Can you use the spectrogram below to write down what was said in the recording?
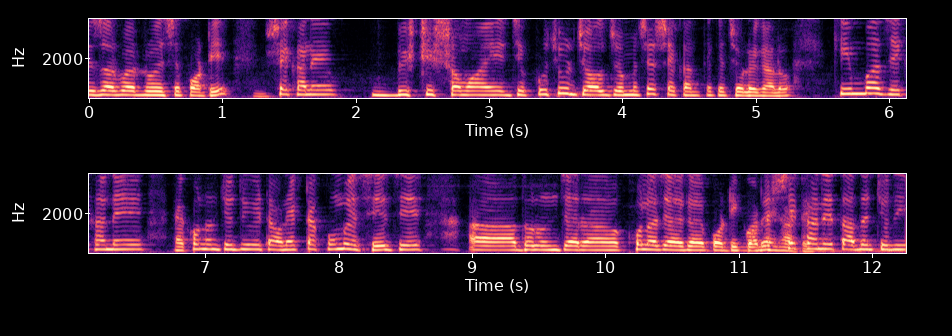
রিজার্ভার রয়েছে পটে সেখানে বৃষ্টির সময় যে প্রচুর জল জমেছে সেখান থেকে চলে গেল। কিংবা যেখানে এখন যদিও এটা অনেকটা কমেছে যে ধরুন যারা খোলা জায়গায় পটি করে সেখানে তাদের যদি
